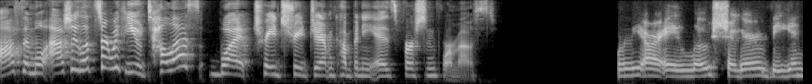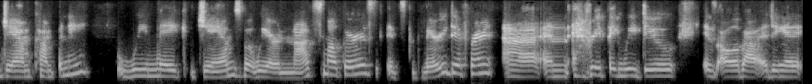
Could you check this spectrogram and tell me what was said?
Awesome. Well, Ashley, let's start with you. Tell us what Trade Street Jam Company is first and foremost. We are a low sugar vegan jam company we make jams, but we are not Smucker's. It's very different. Uh, and everything we do is all about edu-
